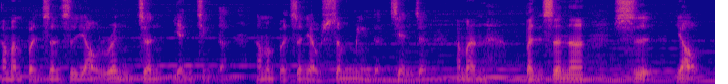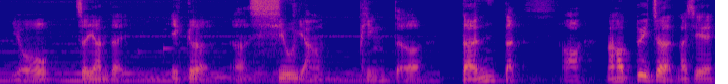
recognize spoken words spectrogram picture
他们本身是要认真严谨的。他们本身要有生命的见证，他们本身呢是要有这样的一个呃修养品德等等啊，然后对这那些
